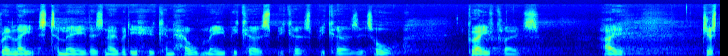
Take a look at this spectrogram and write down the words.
relates to me, there's nobody who can help me because, because, because it's all grave clothes. I just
